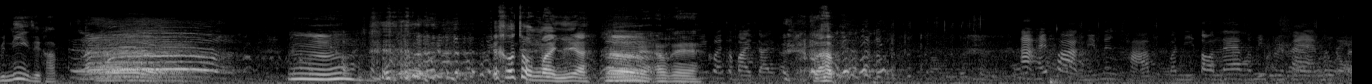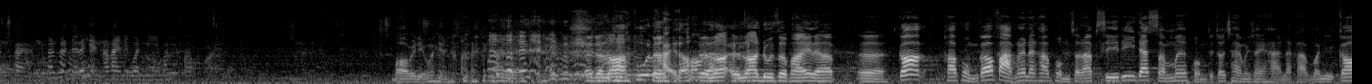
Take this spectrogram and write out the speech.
วินนี่สิครับก็เขาชงมาอย่างนี้อะเอเอออโอเค พี่ค่อยสบายใจหน่อยครับ อะให้ฝากนิดนึงครับ วันนี้ตอนแรกแล้วมีแฟนๆมาดูแฟนๆแฟนๆจะได้เห็นอะไรในวันนี้บ้าง ครับบอกไปดิว่าเห็นเออเดี๋ยวรอพูดหลายรอบเดี๋ยวรอเดี๋ยวรอดูเซอร์ไพรส์เลยครับเออ ก็ครับผมก็ฝากด้วยนะครับ ผมสำหรับซีรีส์ That Summer ผมจะเจ้าชายบนชายหาดนะครับ วันนี้ก็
